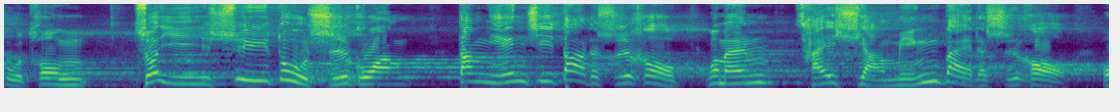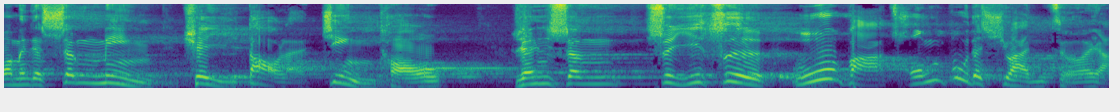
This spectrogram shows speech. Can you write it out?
不通。所以虚度时光，当年纪大的时候，我们才想明白的时候，我们的生命却已到了尽头。人生是一次。无法重复的选择呀！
